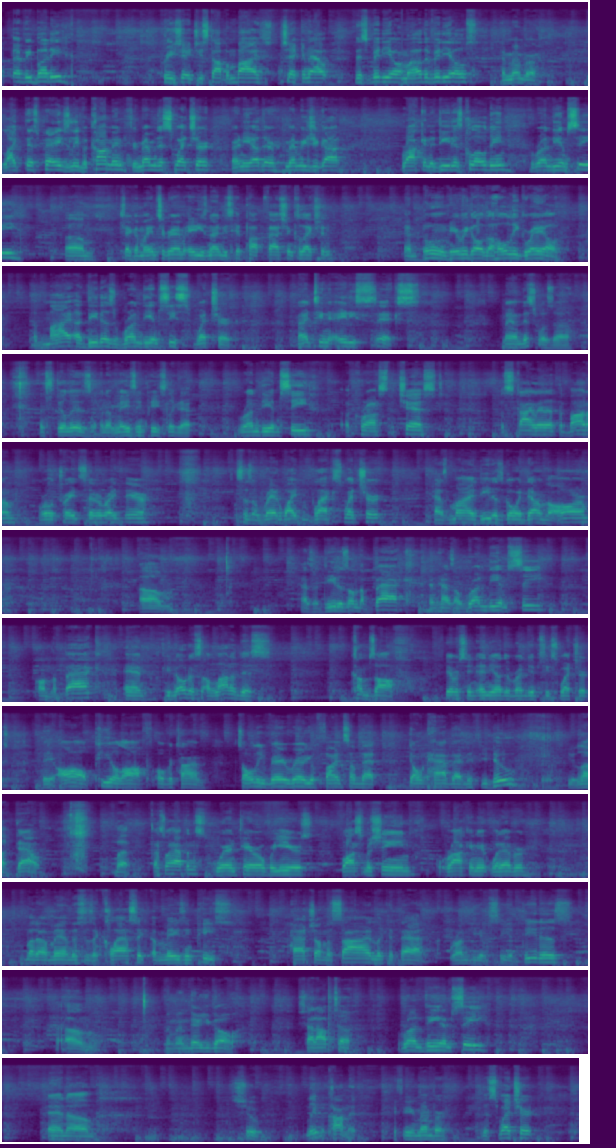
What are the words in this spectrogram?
up everybody? Appreciate you stopping by checking out this video and my other videos. And remember like this page leave a comment. If you remember this sweatshirt or any other memories you got rocking adidas clothing run dmc um, check out my instagram 80s 90s hip-hop fashion collection. And boom here we go the holy grail the my adidas run dmc sweatshirt 1986 Man, this was a, and still is, an amazing piece. Look at that. Run DMC across the chest, the skyline at the bottom, World Trade Center right there. This is a red, white, and black sweatshirt. Has my Adidas going down the arm. Um, has Adidas on the back and has a Run DMC on the back. And if you notice, a lot of this comes off. If you ever seen any other Run DMC sweatshirts, they all peel off over time. It's only very rare you'll find some that don't have that. And if you do, you lucked out. But that's what happens. Wear and tear over years. Washing machine, rocking it, whatever. But uh, man, this is a classic, amazing piece. Patch on the side. Look at that. Run DMC Adidas. Um, and then there you go. Shout out to Run DMC. And um, shoot, leave a comment if you remember the sweatshirt,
